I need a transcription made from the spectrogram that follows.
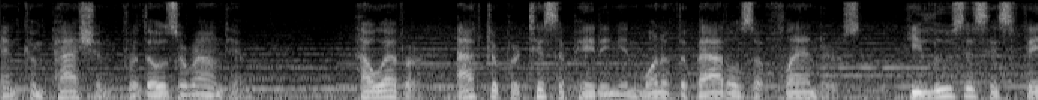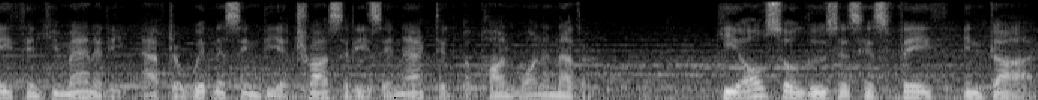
and compassion for those around him. However, after participating in one of the battles of Flanders, he loses his faith in humanity after witnessing the atrocities enacted upon one another. He also loses his faith in God,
